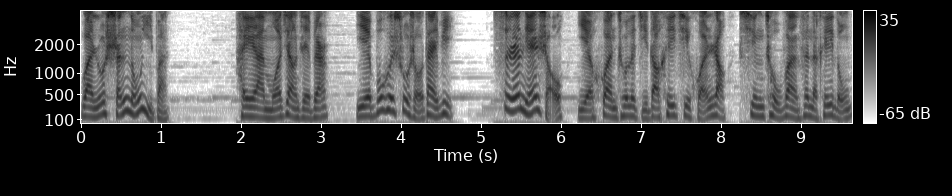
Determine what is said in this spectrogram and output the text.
宛如神龙一般。黑暗魔将这边也不会束手待毙。四人联手，也唤出了几道黑气环绕、腥臭万分的黑龙。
